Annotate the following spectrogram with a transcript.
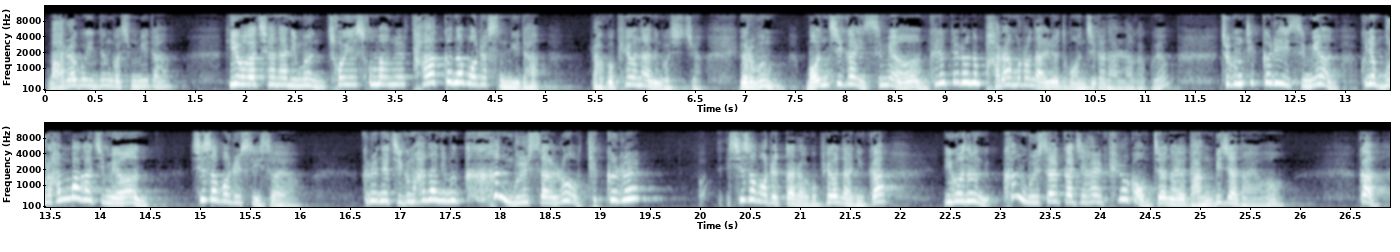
말하고 있는 것입니다. 이와 같이 하나님은 저의 소망을 다 끊어버렸습니다. 라고 표현하는 것이죠. 여러분, 먼지가 있으면 그냥 때로는 바람으로 날려도 먼지가 날아가고요. 조금 티끌이 있으면 그냥 물 한 바가지면 씻어버릴 수 있어요. 그런데 지금 하나님은 큰 물살로 티끌을 씻어버렸다라고 표현하니까 이거는 큰 물살까지 할 필요가 없잖아요. 낭비잖아요. 그러니까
